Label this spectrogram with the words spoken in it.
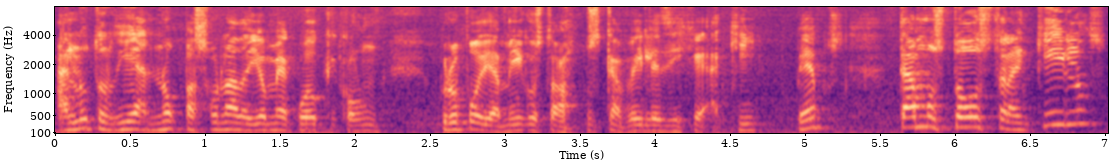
Al otro día no pasó nada. Yo me acuerdo que con un grupo de amigos estábamos café y les dije, aquí, vemos, estamos todos tranquilos,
